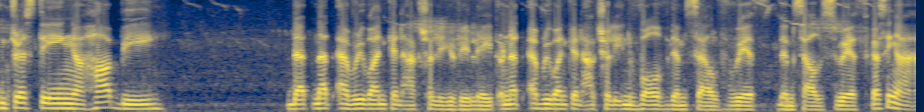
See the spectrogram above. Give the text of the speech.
interesting uh, hobby that not everyone can actually relate or not everyone can actually involve themselves with themselves with. Kasi nga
